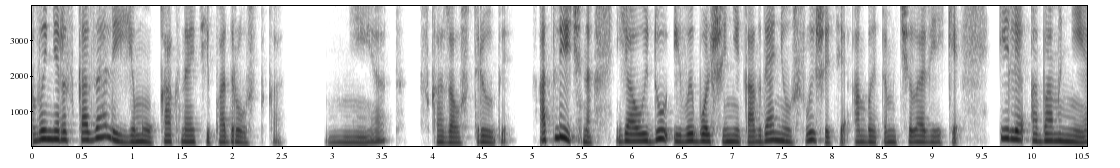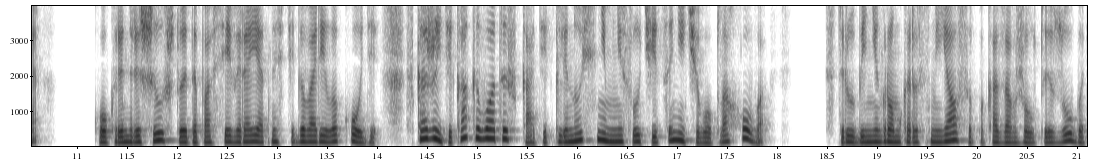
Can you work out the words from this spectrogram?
Вы не рассказали ему, как найти подростка?» «Нет», — сказал Стрюби. «Отлично, я уйду, и вы больше никогда не услышите об этом человеке. Или обо мне. Кокрин решил, что это, по всей вероятности, говорила Коди. «Скажите, как его отыскать, и клянусь, с ним не случится ничего плохого». Стрюби негромко рассмеялся, показав желтые зубы,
